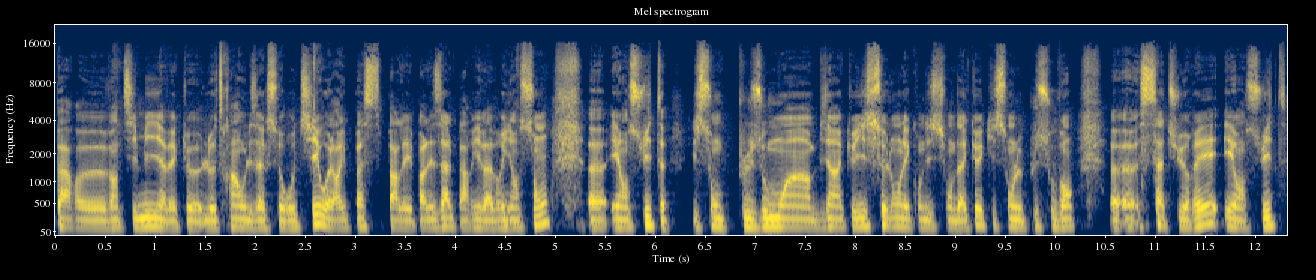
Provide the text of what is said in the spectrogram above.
par Vintimille avec le, train ou les axes routiers, ou alors ils passent par les Alpes, arrivent à Briançon, et ensuite ils sont plus ou moins bien accueillis selon les conditions d'accueil qui sont le plus souvent saturées, et ensuite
